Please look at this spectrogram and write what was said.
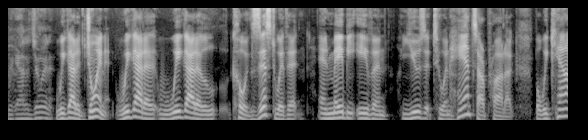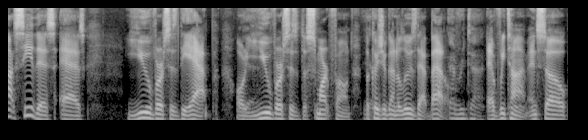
We got to join it. we got to join it. We got to we got to coexist with it and maybe even use it to enhance our product. But we cannot see this as you versus the app or you versus the smartphone because you're going to lose that battle Every time. every time. And so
